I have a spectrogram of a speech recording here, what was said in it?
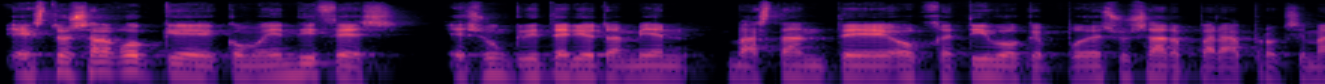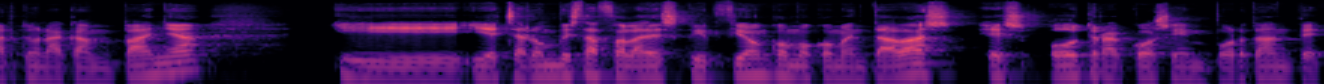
esto es algo que, como bien dices, es un criterio también bastante objetivo que puedes usar para aproximarte a una campaña. Y, echar un vistazo a la descripción, como comentabas, es otra cosa importante.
